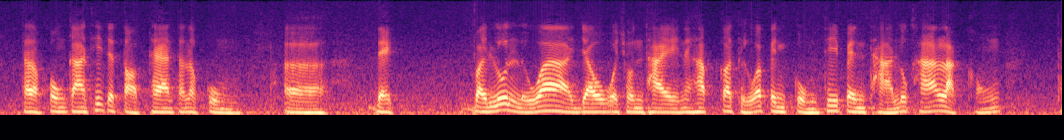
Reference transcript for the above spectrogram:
ๆสำหรับโครงการที่จะตอบแทนสำหรับกลุ่มเเด็กวัยรุ่นหรือว่าเยาวชนไทยนะครับ ก็ถือว่าเป็นกลุ่มที่เป็นฐานลูกค้าหลักของธ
